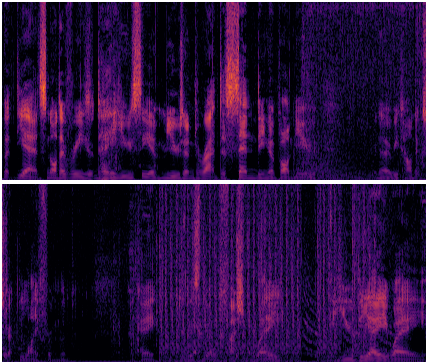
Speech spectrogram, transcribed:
But yeah, it's not every day you see a mutant rat descending upon you. No, we can't extract life from them. Okay, do this the old-fashioned way. The UPA way.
